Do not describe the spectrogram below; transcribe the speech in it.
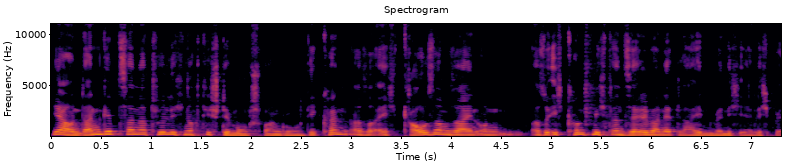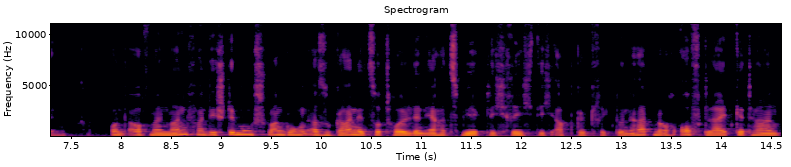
Ja, und dann gibt es dann natürlich noch die Stimmungsschwankungen. Die können also echt grausam sein und also ich konnte mich dann selber nicht leiden, wenn ich ehrlich bin. Und auch mein Mann fand die Stimmungsschwankungen also gar nicht so toll, denn er hat es wirklich richtig abgekriegt. Und er hat mir auch oft leid getan.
